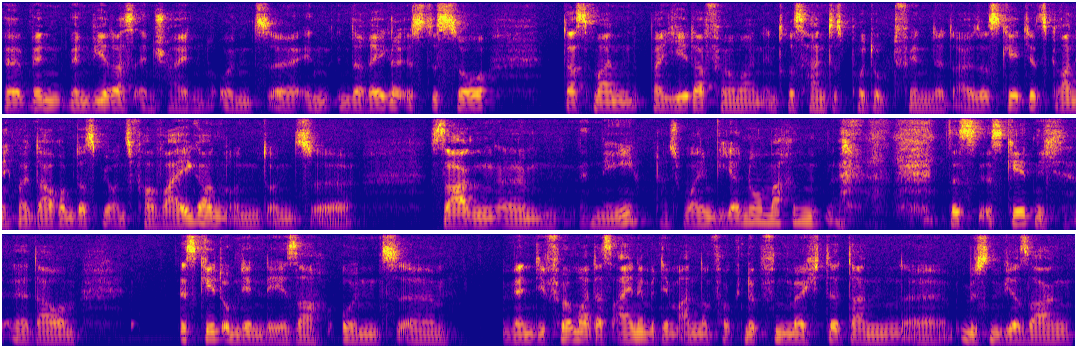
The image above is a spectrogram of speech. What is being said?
äh, wenn, wenn wir das entscheiden. Und äh, in, in der Regel ist es so, dass man bei jeder Firma ein interessantes Produkt findet. Also es geht jetzt gar nicht mal darum, dass wir uns verweigern und, und äh, sagen, ähm, nee, das wollen wir nur machen. das, es geht nicht äh, darum. Es geht um den Leser. Und äh, wenn die Firma das eine mit dem anderen verknüpfen möchte, dann äh, müssen wir sagen,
